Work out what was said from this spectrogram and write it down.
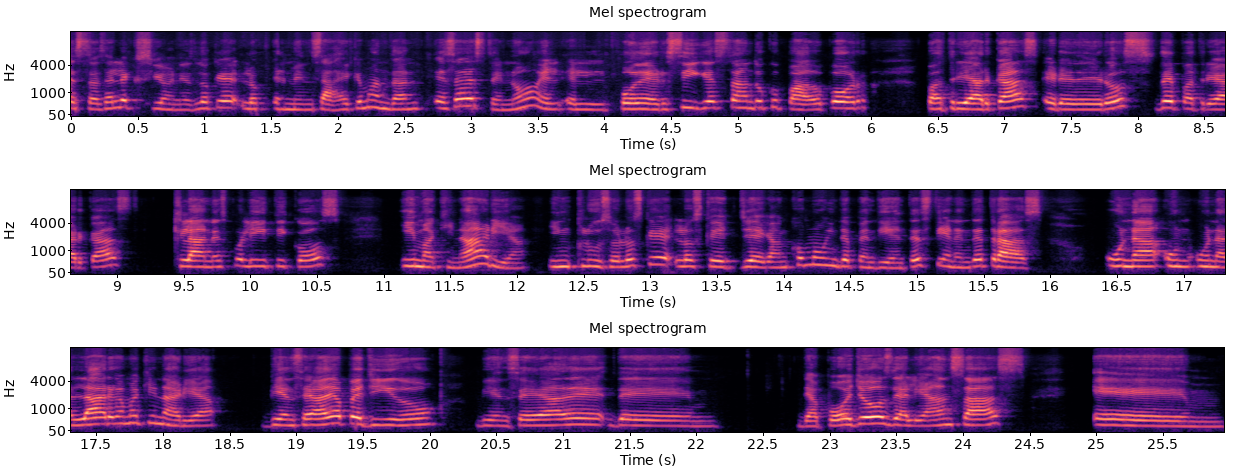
estas elecciones lo que, lo, el mensaje que mandan es este, ¿no? El, el poder sigue estando ocupado por patriarcas, herederos de patriarcas, clanes políticos, y maquinaria. Incluso los que, los que llegan como independientes tienen detrás una, una larga maquinaria, bien sea de apellido, bien sea de, de, apoyos, de alianzas, em,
